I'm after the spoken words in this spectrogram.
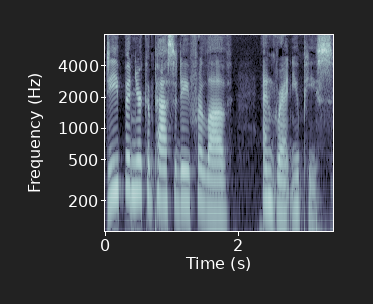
deepen your capacity for love, and grant you peace.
